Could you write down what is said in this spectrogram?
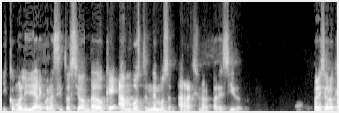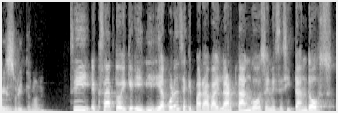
y cómo lidiar con la situación, dado que ambos tendemos a reaccionar parecido. Parecido a lo que dices ahorita, ¿no? Sí, exacto. Y, y acuérdense que para bailar tango se necesitan dos.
